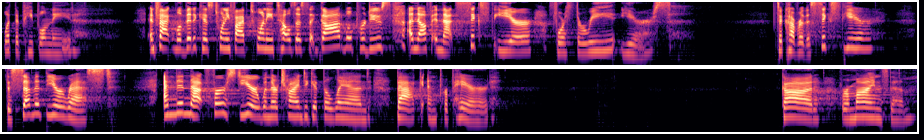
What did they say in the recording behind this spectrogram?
what the people need. In fact, Leviticus 25 20 tells us that God will produce enough in that sixth year for three years to cover the sixth year, the seventh year rest, and then that first year when they're trying to get the land back and prepared. God reminds them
